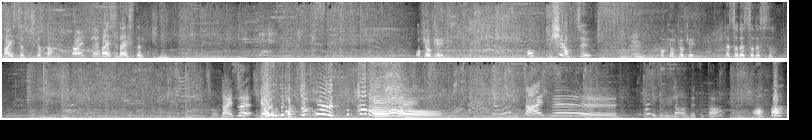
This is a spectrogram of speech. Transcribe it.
나이스 죽였다. 나이스. 나이스 나이스. 오케이 오케이. 어? 힐 없지? 응. 오케이 오케이 오케이. 됐어 됐어 됐어. 나이스! 야 어디 맞점을 타가? 나이스. 아니 좀 이상한데 트타? 아파.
